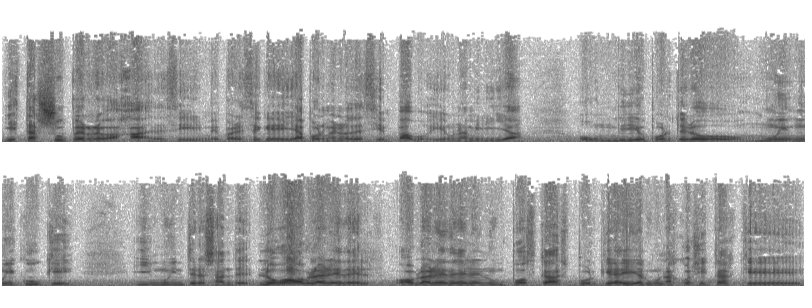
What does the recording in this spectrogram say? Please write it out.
y está súper rebajada, es decir, me parece que ya por menos de 100 pavos y es una mirilla o un vídeo portero muy, muy cookie y muy interesante. Luego hablaré de él, o hablaré de él en un podcast porque hay algunas cositas que,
